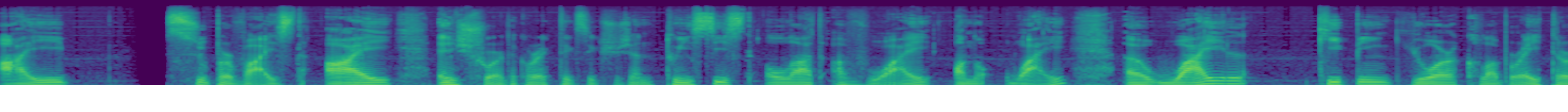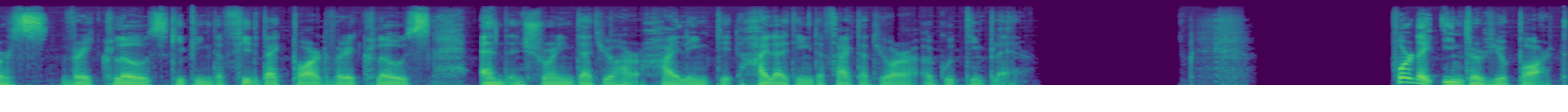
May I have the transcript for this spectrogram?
I supervised, I ensured the correct execution to insist a lot of why on why uh, while keeping your collaborators very close, keeping the feedback part very close and ensuring that you are highlighting the fact that you are a good team player for the interview part,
